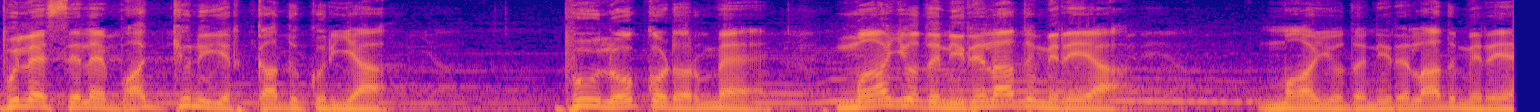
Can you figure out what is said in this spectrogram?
ಬುಲೆ ಸೆಲೆ ಭಾಗ್ಯನು ಎರ್ಕಾದು ಕುರಿಯ. ಭೂಲೋಕೊಡೊರ್ಮೆ ಮಾಯೋದ ನಿರಲಾದ ಮಿರೆಯಾ. මායුද නිරලාද මෙරේ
